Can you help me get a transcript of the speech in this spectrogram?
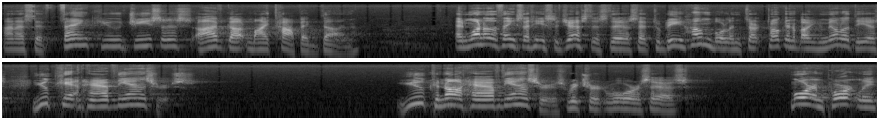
And I said, Thank you, Jesus, I've got my topic done. And one of the things that he suggests is this that to be humble and talking about humility is you can't have the answers. You cannot have the answers, Richard Rohr says. More importantly,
